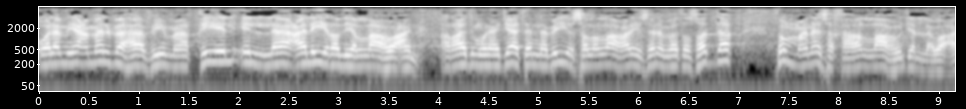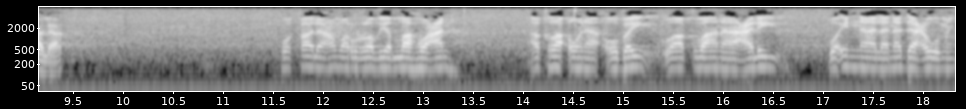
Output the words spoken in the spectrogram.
ولم يعمل بها فيما قيل إلا علي رضي الله عنه. أراد مناجاة النبي صلى الله عليه وسلم فتصدق ثم نسخها الله جل وعلا. وقال عمر رضي الله عنه أقرأنا أبي وأقضانا علي وإنا لندع من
